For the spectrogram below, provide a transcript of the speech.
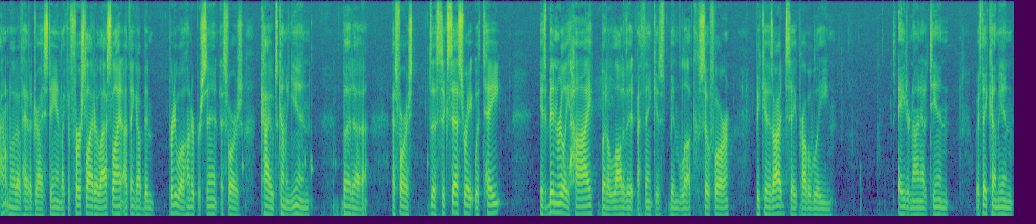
I don't know that I've had a dry stand. Like a first light or last light, I think I've been pretty well 100% as far as coyotes coming in. But uh, as far as the success rate with Tate, it's been really high, but a lot of it I think has been luck so far because I'd say probably 8 or 9 out of 10 if they come in,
